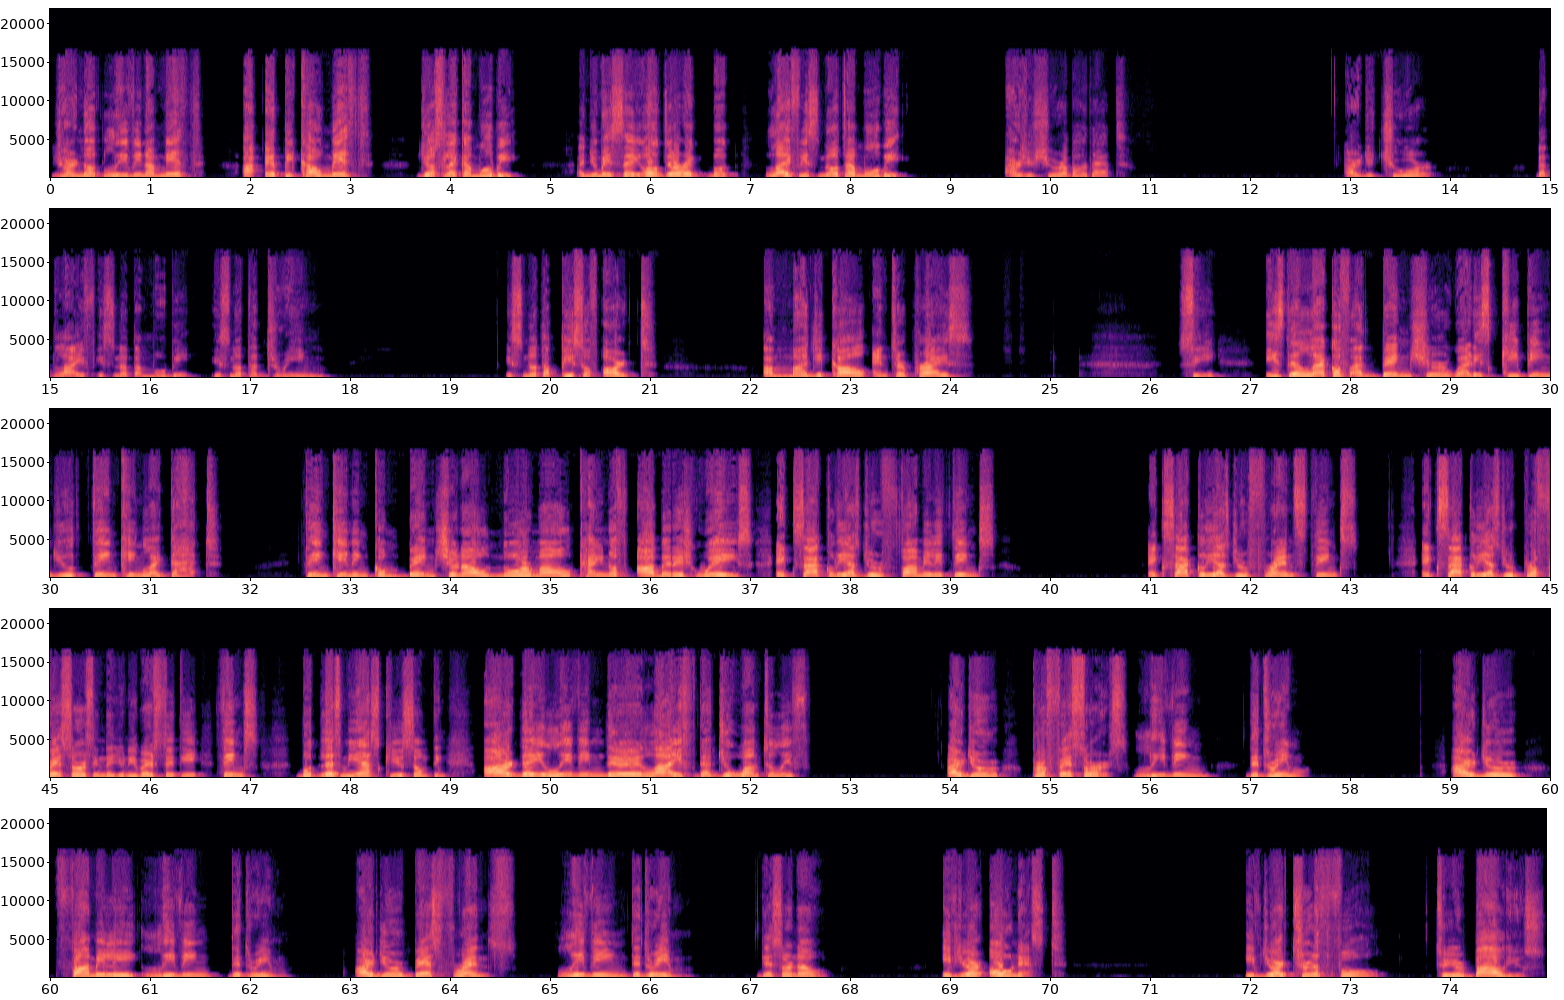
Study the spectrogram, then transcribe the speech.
You are not living a myth, a epical myth, just like a movie. And you may say, Oh, Derek, but life is not a movie. Are you sure about that? Are you sure that life is not a movie? It's not a dream? It's not a piece of art? A magical enterprise? See, is the lack of adventure what is keeping you thinking like that? Thinking in conventional, normal, kind of average ways, exactly as your family thinks, exactly as your friends thinks, exactly as your professors in the university thinks. But let me ask you something. Are they living the life that you want to live? Are your professors living the dream? Are your family living the dream? Are your best friends living the dream? Yes or no? If you are honest, if you are truthful to your values,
